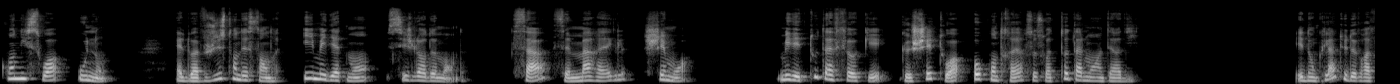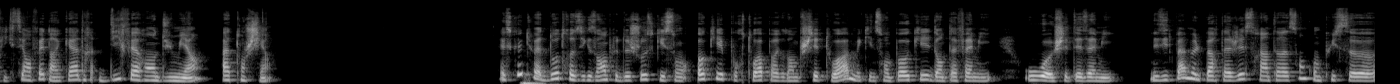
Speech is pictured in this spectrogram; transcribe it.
qu'on y soit ou non. Elles doivent juste en descendre immédiatement si je leur demande. Ça, c'est ma règle chez moi. Mais il est tout à fait ok que chez toi, au contraire, ce soit totalement interdit. Et donc là, tu devras fixer en fait un cadre différent du mien à ton chien. Est-ce que tu as d'autres exemples de choses qui sont ok pour toi, par exemple chez toi, mais qui ne sont pas ok dans ta famille ou euh, chez tes amis? N'hésite pas à me le partager, ce serait intéressant qu'on puisse euh,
